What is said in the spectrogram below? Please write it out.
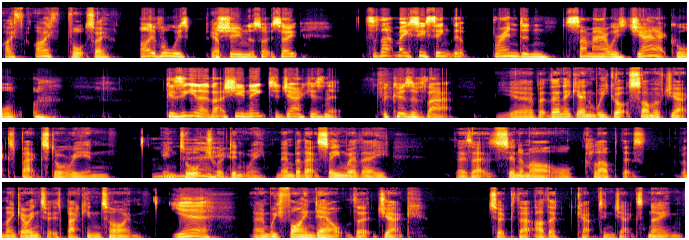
I th- I thought so. I've always assumed that. So, so, so that makes you think that Brendan somehow is Jack, or because you know that's unique to Jack, isn't it? Because of that. Yeah, but then again, we got some of Jack's backstory in in. Torchwood, didn't we? Remember that scene where they there's that cinema or club that's when they go into it, it's back in time, Yeah. and we find out that Jack took that other Captain Jack's name.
